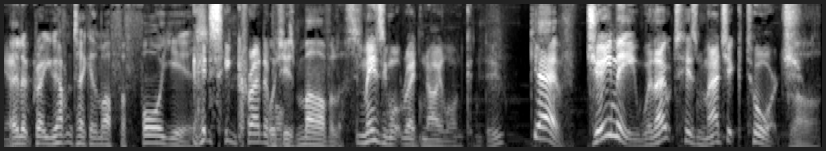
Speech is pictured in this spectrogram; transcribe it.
Yeah. They look great. You haven't taken them off for four years, it's incredible. which is marvellous. it's amazing what red nylon can do. Kev. Jamie, without his magic torch. Oh.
